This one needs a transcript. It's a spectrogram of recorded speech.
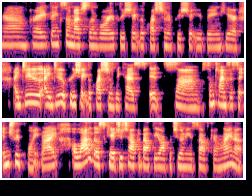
Yeah, great. Thanks so much, Linroy. Appreciate the question. Appreciate you being here. I do, I do appreciate the question because it's um, sometimes it's an entry point, right? A lot of those kids, you talked about the opportunity in South Carolina.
